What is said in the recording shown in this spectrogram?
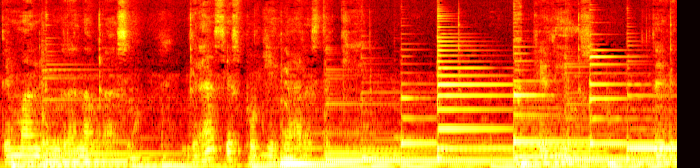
Te mando un gran abrazo. Gracias por llegar hasta aquí que Dios te.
